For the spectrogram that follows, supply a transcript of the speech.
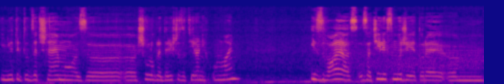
in jutri tudi začnemo z uh, šolo gledališča zatiranih online. Izvaja, začeli smo že torej, um,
